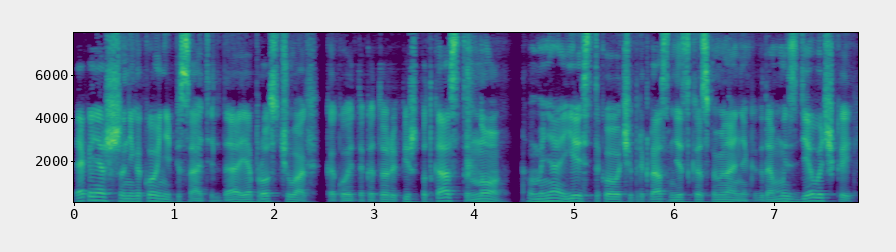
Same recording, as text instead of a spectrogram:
Я, конечно, никакой не писатель, да, я просто чувак какой-то, который пишет подкасты, но у меня есть такое очень прекрасное детское воспоминание, когда мы с девочкой,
